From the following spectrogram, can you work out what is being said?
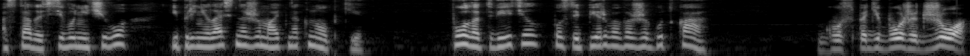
Осталось всего ничего и принялась нажимать на кнопки. Пол ответил после первого же гудка. «Господи боже, Джо!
